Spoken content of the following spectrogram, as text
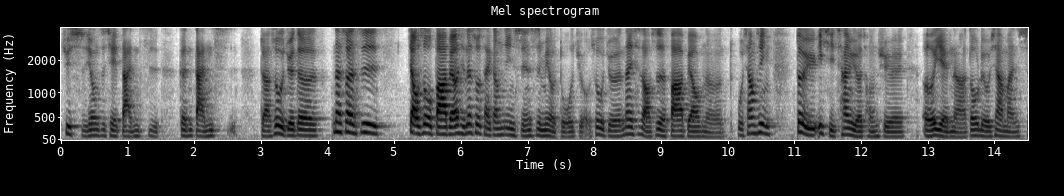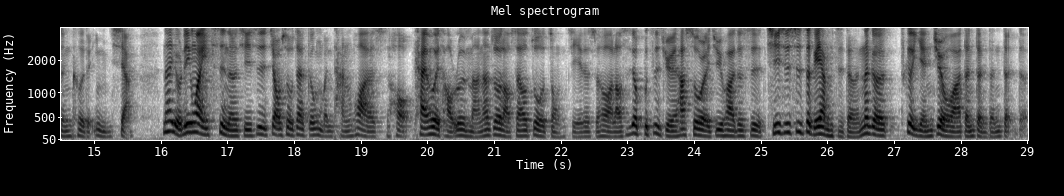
去使用这些单字跟单词，对啊，所以我觉得那算是教授发表，而且那时候才刚进实验室没有多久，所以我觉得那一次老师的发表呢，我相信对于一起参与的同学而言呢，都留下蛮深刻的印象。那有另外一次呢，其实是教授在跟我们谈话的时候，开会讨论嘛。那最后老师要做总结的时候啊，老师就不自觉他说了一句话，就是其实是这个样子的，那个这个研究啊，等等等等的。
